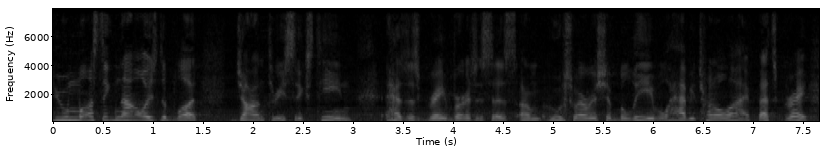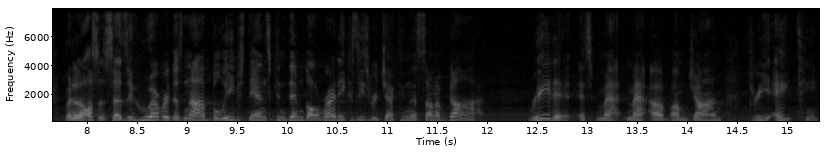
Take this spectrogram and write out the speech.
You must acknowledge the blood. John 3.16 has this great verse. It says, um, whosoever should believe will have eternal life. That's great. But it also says that whoever does not believe stands condemned already because he's rejecting the Son of God. Read it. It's Matt, Matt, uh, um, John 3.18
